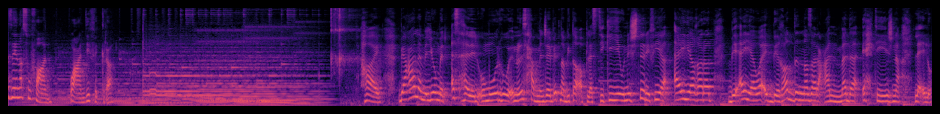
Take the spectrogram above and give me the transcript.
زينة صوفان وعندي فكرة. هاي بعالم اليوم من اسهل الأمور هو إنه نسحب من جيبتنا بطاقة بلاستيكية ونشتري فيها أي غرض بأي وقت بغض النظر عن مدى احتياجنا له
